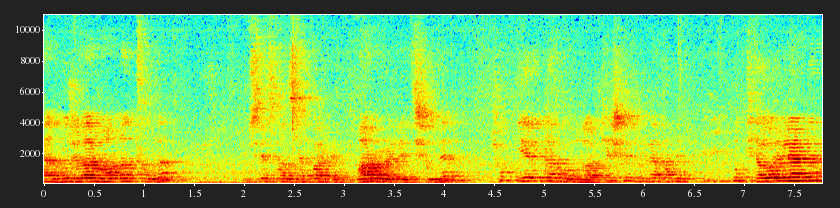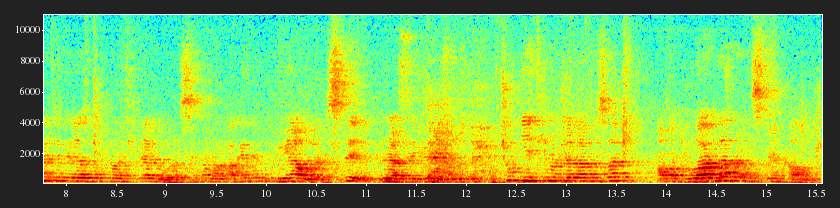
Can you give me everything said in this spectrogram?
Yani hocalarım anlattığında Yüksek Lisans yaparken Marmara iletişimde çok yerinden buldular. Keşke bizler hani bu teorilerden öte biraz bu pratiklerle uğraşsak ama akademik dünya olarak siz de görüyorsunuz. Çok yetkin hocalarımız var ama duvarlar arasında kalmış.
